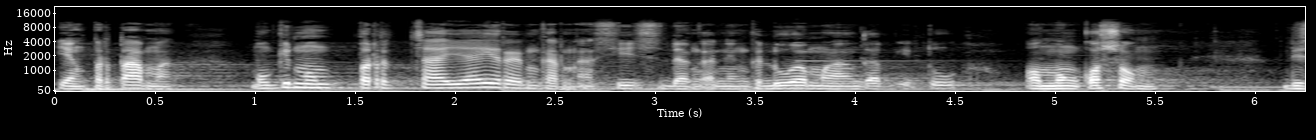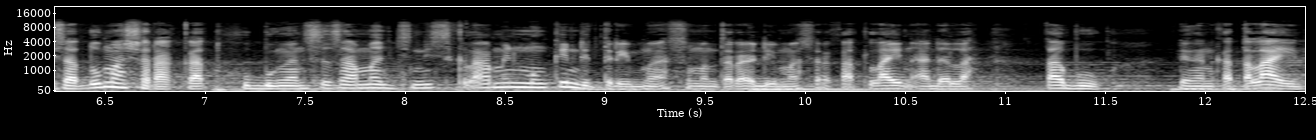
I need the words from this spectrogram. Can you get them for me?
Yang pertama, mungkin mempercayai reinkarnasi, sedangkan yang kedua menganggap itu omong kosong. Di satu masyarakat, hubungan sesama jenis kelamin mungkin diterima, sementara di masyarakat lain adalah tabu. Dengan kata lain,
